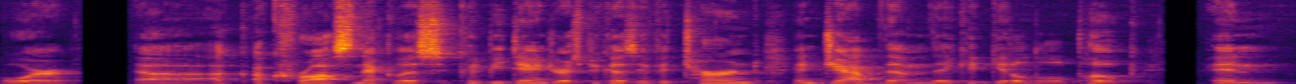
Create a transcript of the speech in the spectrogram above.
or uh, a, a, cross necklace could be dangerous because if it turned and jabbed them, they could get a little poke. And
